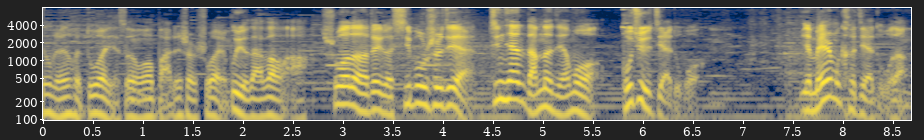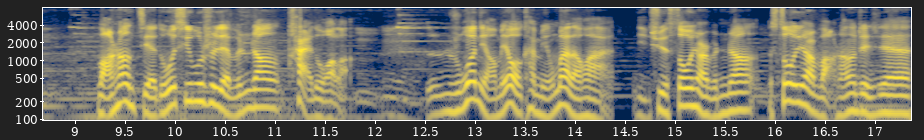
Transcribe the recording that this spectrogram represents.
听的人会多一些，所以我把这事儿说也不许再问了啊。说的这个西部世界，今天咱们的节目不去解读，也没什么可解读的。网上解读西部世界文章太多了，嗯嗯。如果你要没有看明白的话，你去搜一下文章，搜一下网上的这些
